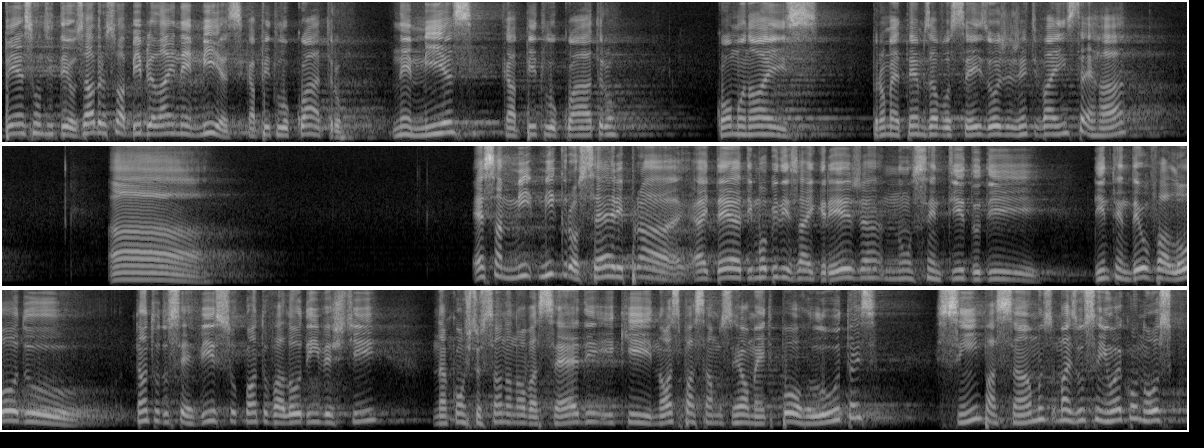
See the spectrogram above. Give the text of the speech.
Bênção de Deus. Abra sua Bíblia lá em Neemias, capítulo 4. Neemias, capítulo 4. Como nós prometemos a vocês, hoje a gente vai encerrar a essa mi microsérie para a ideia de mobilizar a igreja no sentido de, de entender o valor do tanto do serviço quanto o valor de investir na construção da nova sede e que nós passamos realmente por lutas, sim, passamos, mas o Senhor é conosco.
